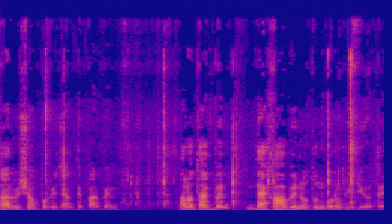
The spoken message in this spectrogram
সার্ভিস সম্পর্কে জানতে পারবেন। ভালো থাকবেন, দেখা হবে নতুন কোনো ভিডিওতে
